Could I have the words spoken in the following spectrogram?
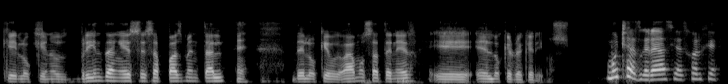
que lo que nos brindan es esa paz mental de lo que vamos a tener, eh, es lo que requerimos. Muchas gracias, Jorge.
